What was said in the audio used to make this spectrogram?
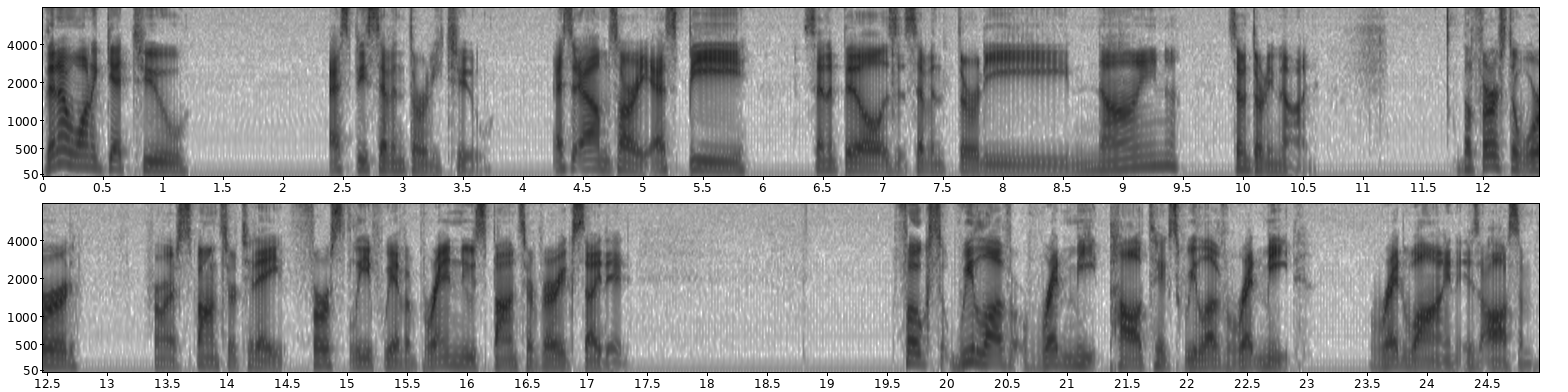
Then I want to get to SB 732. S- I'm sorry, SB Senate bill is it 739? 739. But first, a word from our sponsor today, First Leaf. We have a brand new sponsor. Very excited. Folks, we love red meat politics. We love red meat. Red wine is awesome.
